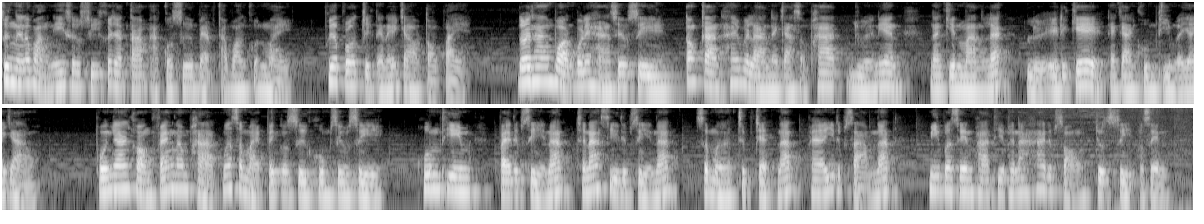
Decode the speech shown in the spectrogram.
ซึ่งในระหว่างนี้เชลซีก็จะตามหากุนซื้อแบบถาวรคนใหม่ เพื่อโปรเจกต์ในระยะยาวต่อไป โดยทางบอร์ดบริหารเชลซีต้องการให้เวลาในการสัมภาษณ์ยูเรเนียนนางกินมันและหรือเอริเก้ในการคุมทีมระยะยาว ผลงานของแฟรงค์ลัมพาร์ดเมื่อสมัยเป็นกุนซือคุมเชลซีคุมทีม 84 นัด ชนะ 44 นัด เสมอ 17 นัด แพ้ 23 นัด มีเปอร์เซ็นต์พาทีมชนะ 52.4%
